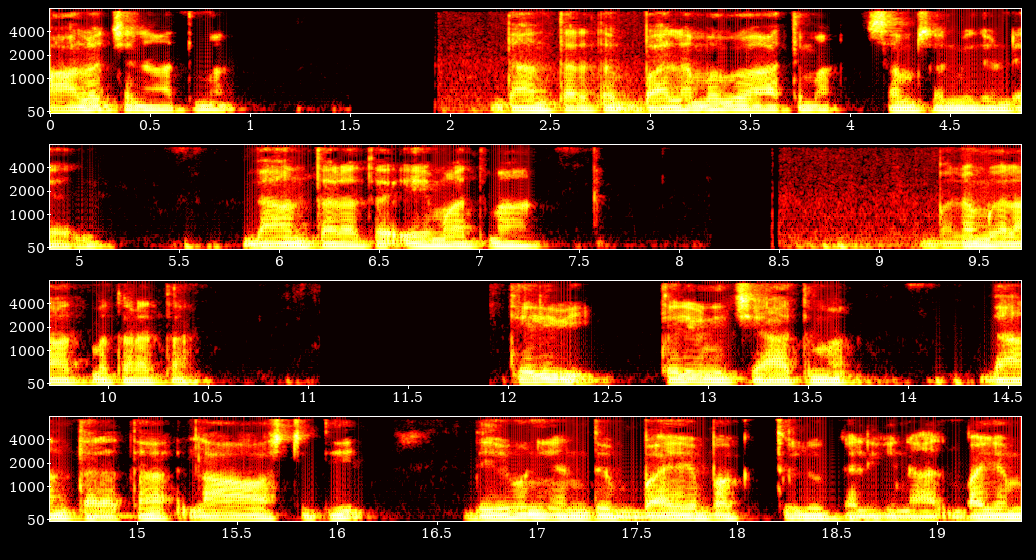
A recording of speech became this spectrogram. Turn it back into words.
ఆలోచన ఆత్మ దాని తర్వాత బలముగు ఆత్మ సంసం మీద ఉండేది. దాని తర్వాత ఏమాత్మ బలం గల ఆత్మ తర్వాత తెలివి తెలివినిచ్చే ఆత్మ. దాని తర్వాత లాస్ట్ది దేవుని అందు భయభక్తులు కలిగిన భయం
